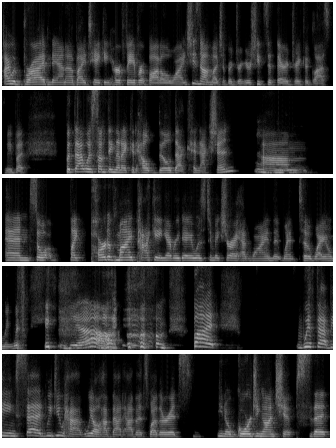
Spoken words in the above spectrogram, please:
I would bribe Nana by taking her favorite bottle of wine. She's not much of a drinker. She'd sit there and drink a glass with me, but, but that was something that I could help build that connection. Mhm. Um, and so, like, part of my packing every day was to make sure I had wine that went to Wyoming with me. yeah. Um, but with that being said, we do have, we all have bad habits, whether it's, you know, gorging on chips that,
